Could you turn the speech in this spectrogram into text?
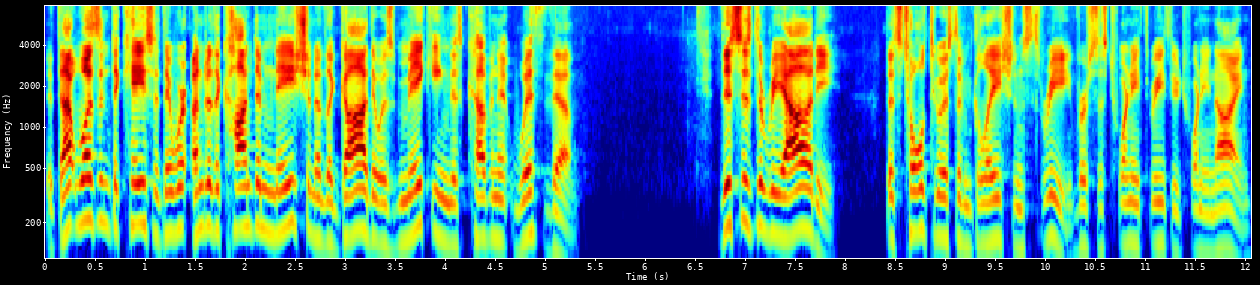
If that wasn't the case, that they were under the condemnation of the God that was making this covenant with them. This is the reality that's told to us in Galatians 3, verses 23 through 29,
